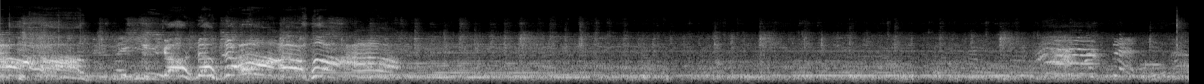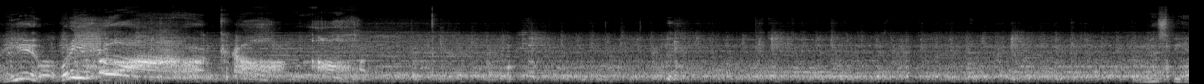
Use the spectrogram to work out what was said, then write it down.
Ah! Yeah! No! No! Ah! Hey, you! What are you? Ah! Must be.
